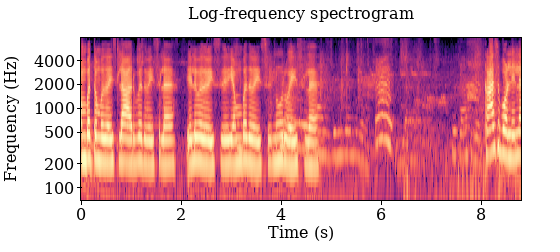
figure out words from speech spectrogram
ஐம்பத்தொம்பது வயசில் அறுபது வயசில் எழுபது வயசு எண்பது வயசு நூறு வயசில். காசு போடல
